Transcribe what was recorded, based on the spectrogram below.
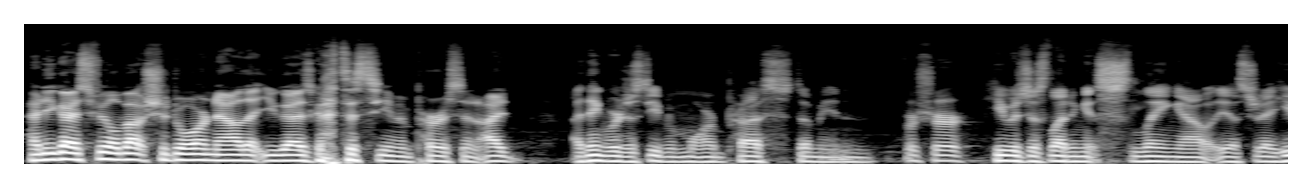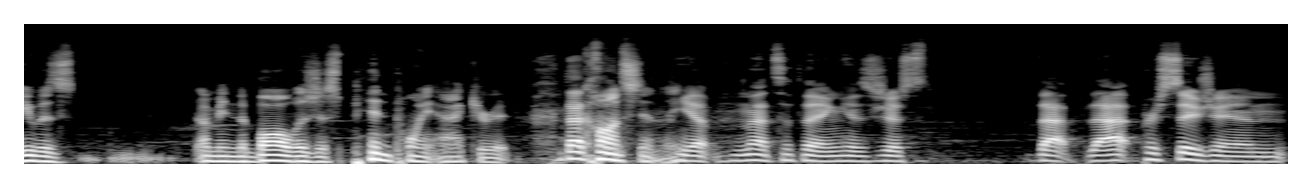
How do you guys feel about Shedeur now that you guys got to see him in person? I I think we're just even more impressed. I mean, for sure. he was just letting it sling out yesterday. He was I mean, the ball was just pinpoint accurate That's the- constantly. Yep, and that's the thing is just that that precision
